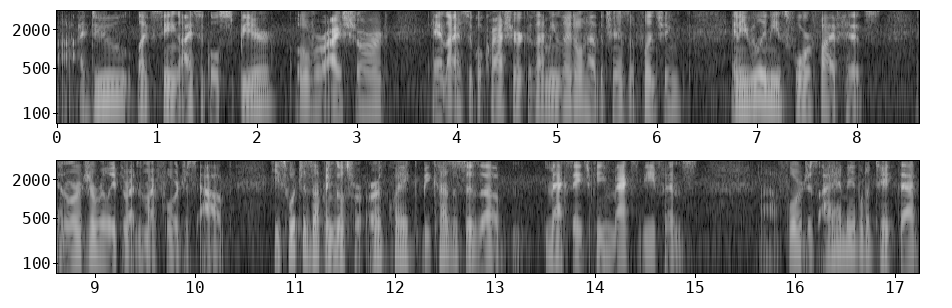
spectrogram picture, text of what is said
Uh, I do like seeing Icicle Spear over Ice Shard and Icicle Crasher because that means I don't have the chance of flinching. And he really needs four or five hits in order to really threaten my Florges out. He switches up and goes for Earthquake. Because this is a max HP, max defense uh, Florges, I am able to take that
